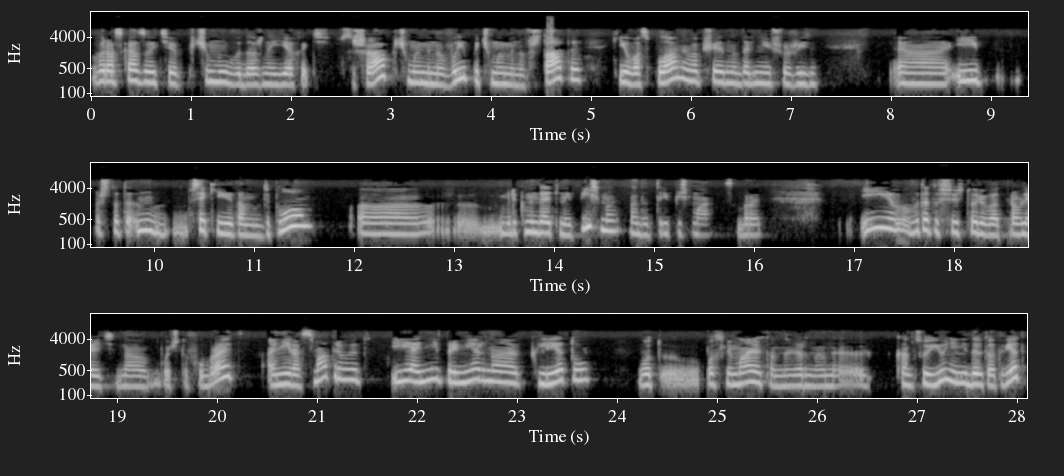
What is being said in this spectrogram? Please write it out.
вы рассказываете, почему вы должны ехать в США, почему именно вы, почему именно в Штаты, какие у вас планы вообще на дальнейшую жизнь. Э, и что-то, ну, всякие там диплом, рекомендательные письма, надо три письма собрать. И вот эту всю историю вы отправляете на почту Fulbright, они рассматривают, и они примерно к лету, вот э, после мая, там, наверное, к концу июня они дают ответ.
